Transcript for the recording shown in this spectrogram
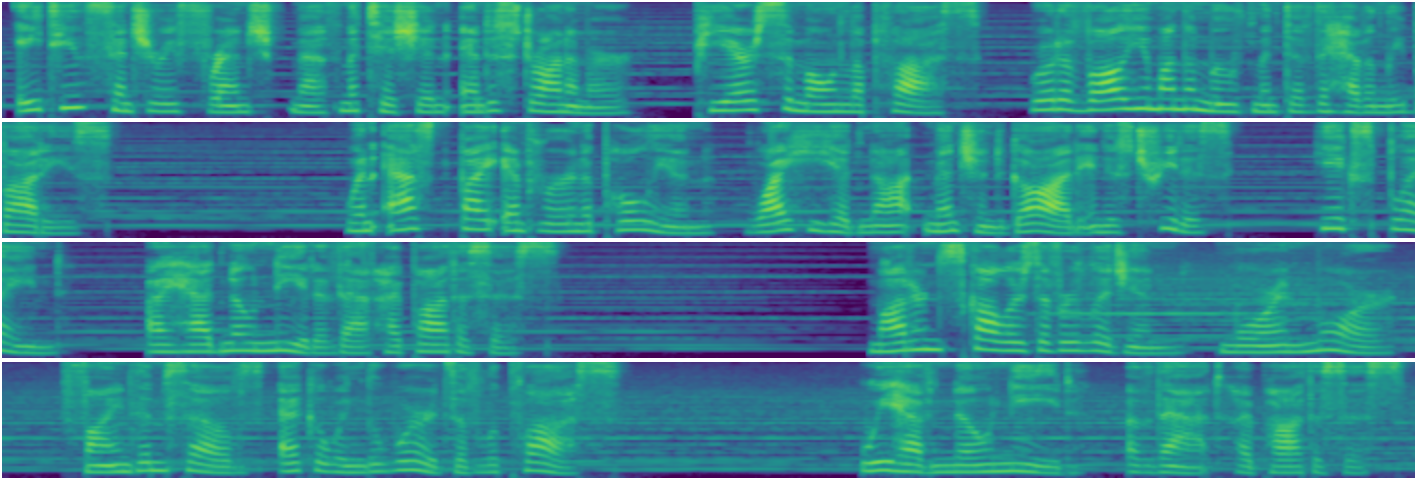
18th century French mathematician and astronomer Pierre Simon Laplace wrote a volume on the movement of the heavenly bodies. When asked by Emperor Napoleon why he had not mentioned God in his treatise, he explained, I had no need of that hypothesis. Modern scholars of religion, more and more, find themselves echoing the words of Laplace. We have no need of that hypothesis.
